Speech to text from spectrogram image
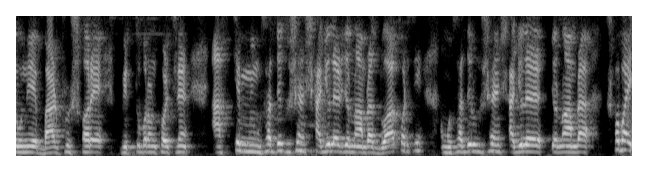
উনি বার্ডফ্লু শহরে মৃত্যুবরণ করেছিলেন। আজকে মুসাদ্দিক হোসেন সাজুলের জন্য আমরা দোয়া করছি। মুসাদ্দিক হোসেন সাজুলের জন্য আমরা সবাই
